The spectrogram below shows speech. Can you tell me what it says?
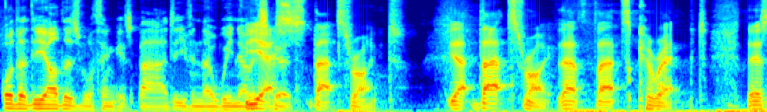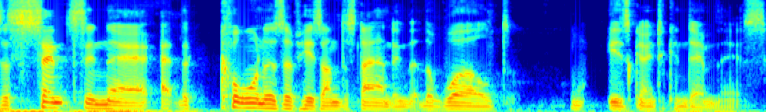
Or that the others will think it's bad, even though we know it's yes, good. that's right. Yeah, that's right. That's that's correct. There's a sense in there at the corners of his understanding that the world is going to condemn this,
